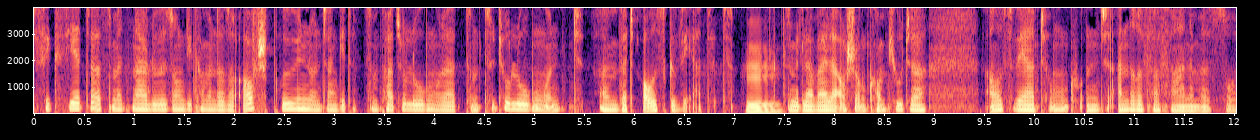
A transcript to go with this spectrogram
fixiert das mit einer Lösung, die kann man da so aufsprühen und dann geht es zum Pathologen oder zum Zytologen und ähm, wird ausgewertet. Mhm. Gibt es mittlerweile auch schon Computer Auswertung und andere Verfahren, aber so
